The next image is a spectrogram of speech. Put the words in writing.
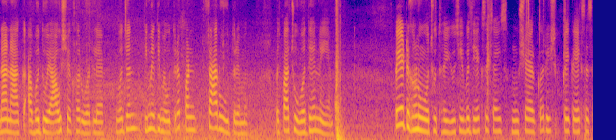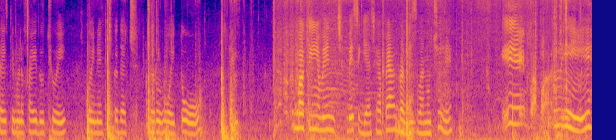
ના ના, આ- આ બધું એ આવશે ખરું. એટલે વજન ધીમે ધીમે ઉતરે, પણ સારું ઉતરે મત પછી પાછું વધે નહીં એમ. પેટ ઘણું ઓછું થઈ ગયું છે. એ બધી એક્સરસાઇઝ હું શેર કરીશ. કઈ કઈ એક્સરસાઇઝથી મને ફાયદો થયો એ કોઈને કદાચ જરૂર હોય તો એમ. બાકી અહીંયા બેન્ચ બેસી ગયા છે. આપણે આગળ બેસવાનું છે. એ બાપા. રે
